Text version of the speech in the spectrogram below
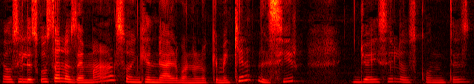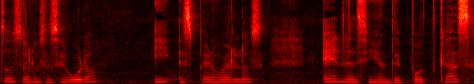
o si les gustan los demás o en general, bueno, lo que me quieran decir, yo ahí se los contesto, se los aseguro y espero verlos en el siguiente podcast.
